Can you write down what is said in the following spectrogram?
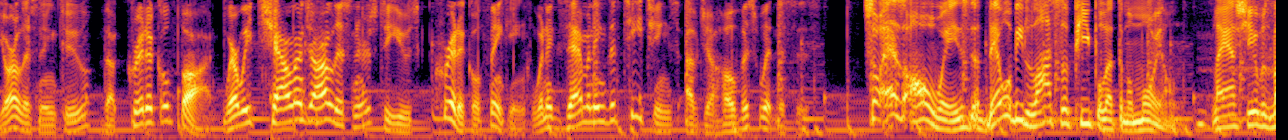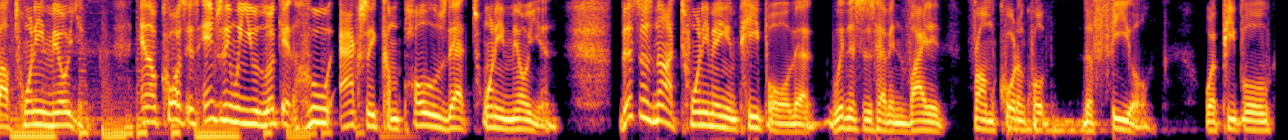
You're listening to The Critical Thought, where we challenge our listeners to use critical thinking when examining the teachings of Jehovah's Witnesses. So, as always, there will be lots of people at the memorial. Last year was about 20 million. And of course, it's interesting when you look at who actually composed that 20 million. This is not 20 million people that witnesses have invited from quote unquote the field where people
